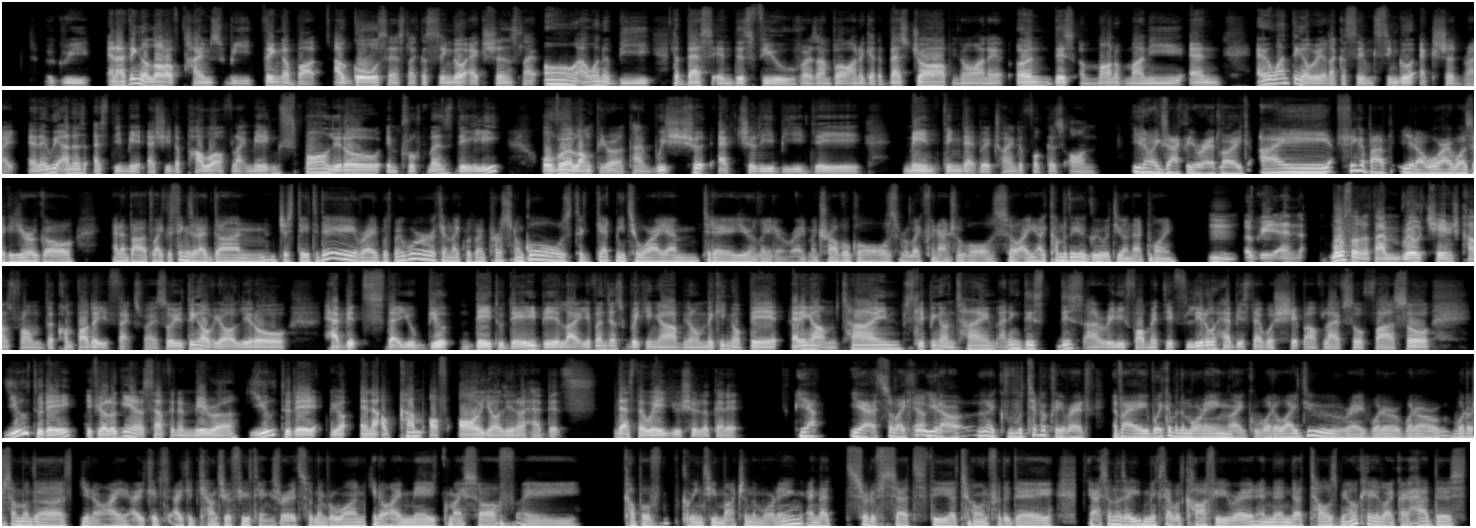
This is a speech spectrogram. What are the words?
Agree. And i think a lot of times we think about our goals as like a single actions like oh i want to be the best in this field. For example i want to get the best job you know i want to earn this amount of money. And everyone think of it like a same single action right? And then we underestimate actually the power of like making small little improvements daily over a long period of time which should actually be the main thing that we're trying to focus on. You know, exactly right. Like I think about, you know, where I was like a year ago and about like the things that I've done just day to day, right, with my work and like with my personal goals to get me to where I am today a year later, right? My travel goals or like financial goals. So I, I completely agree with you on that point. Mm, agree. And most of the time, real change comes from the compounded effects, right? So you think of your little habits that you build day to day, be it like even just waking up, you know, making your bed, getting out on time, sleeping on time. I think these these are really formative little habits that will shape our life so far. So you today, if you're looking at yourself in the mirror, you today, you're an outcome of all your little habits. That's the way you should look at it. Yeah. Yeah. So like, Yeah. you know, like typically, right, if I wake up in the morning, like what do I do? Right. What are what are what are some of the, you know, I, I could I could count to a few things, right? So number one, you know, I make myself a cup of green tea matcha in the morning and that sort of sets the uh, tone for the day. Yeah, sometimes I mix that with coffee, right? And then that tells me, okay, like I had this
